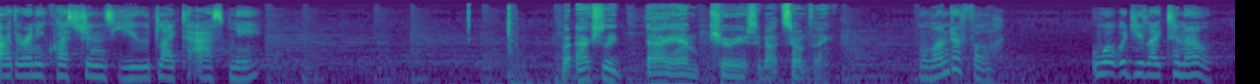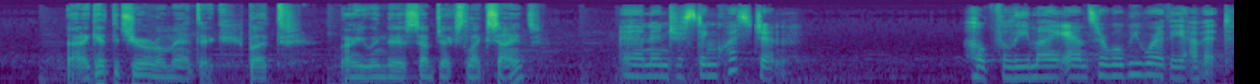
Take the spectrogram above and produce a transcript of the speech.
Are there any questions you'd like to ask me? Well, actually, I am curious about something. Wonderful. What would you like to know? I get that you're a romantic, but are you into subjects like science? An interesting question. Hopefully, my answer will be worthy of it.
